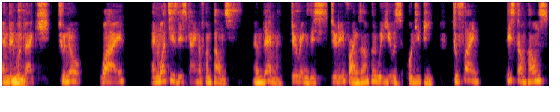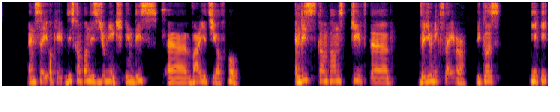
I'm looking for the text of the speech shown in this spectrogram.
and they mm. would like to know why and what is this kind of compounds. And then during this study, for example, we use ODP to find these compounds and say, okay, this compound is unique in this uh, variety of hop. And these compounds give the, the unique flavor because it, it,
